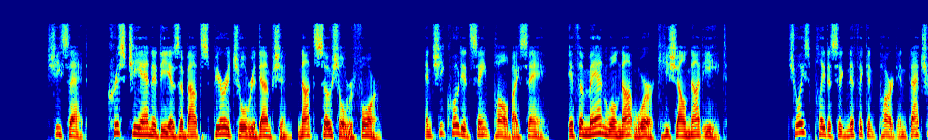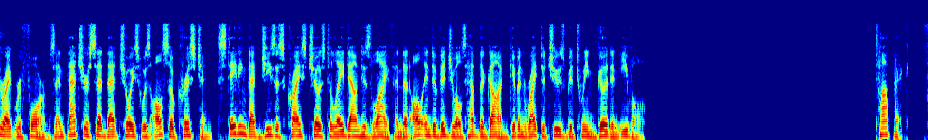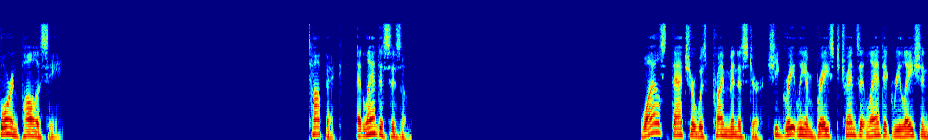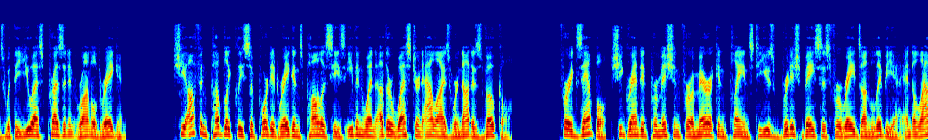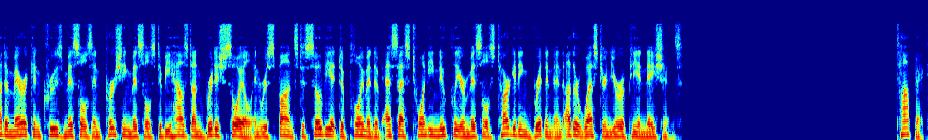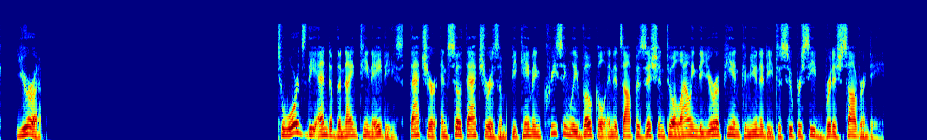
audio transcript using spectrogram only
She said, "...Christianity is about spiritual redemption, not social reform." And she quoted St. Paul by saying, "...if a man will not work he shall not eat." Choice played a significant part in Thatcherite reforms and Thatcher said that choice was also Christian, stating that Jesus Christ chose to lay down his life and that all individuals have the God-given right to choose between good and evil. Foreign policy Atlanticism Whilst Thatcher was Prime Minister, she greatly embraced transatlantic relations with the U.S. President Ronald Reagan. She often publicly supported Reagan's policies even when other Western allies were not as vocal. For example, she granted permission for American planes to use British bases for raids on Libya and allowed American cruise missiles and Pershing missiles to be housed on British soil in response to Soviet deployment of SS-20 nuclear missiles targeting Britain and other Western European nations. Europe Towards the end of the 1980s, Thatcher and so Thatcherism became increasingly vocal in its opposition to allowing the European community to supersede British sovereignty.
